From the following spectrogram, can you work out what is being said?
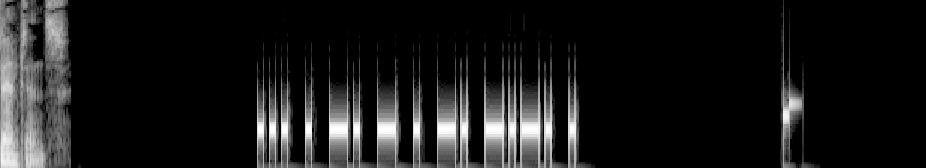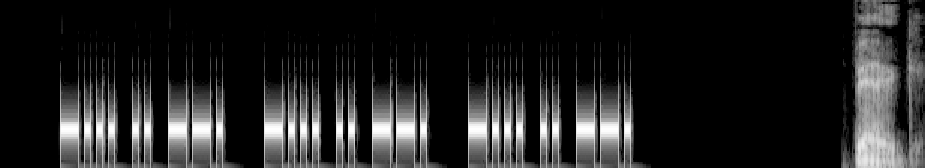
Sentence. Big.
